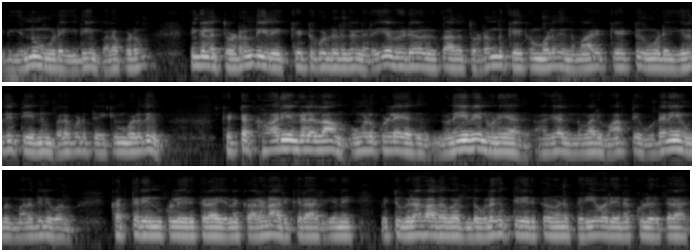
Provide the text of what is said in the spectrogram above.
இது இன்னும் உங்களுடைய இதயம் பலப்படும். நீங்கள் தொடர்ந்து இதை கேட்டுக்கொண்டிருங்கள். நிறைய வீடியோ இருக்கும். அதை தொடர்ந்து கேட்கும் பொழுது இந்த மாதிரி கேட்டு உங்களுடைய இருதயத்தை இன்னும் பலப்படுத்தி வைக்கும் பொழுது கெட்ட காரியங்கள் எல்லாம் உங்களுக்குள்ளே அது நுழையவே நுழையாது ஆகையால் இந்த மாதிரி வார்த்தை உடனே உங்கள் மனதில் வரும். கர்த்தர் எனக்குள்ளே இருக்கிறார் எனக்கு அரணா இருக்கிறார் என்னை விட்டு விலகாதவர் இந்த உலகத்தில் இருக்கிறவன பெரியவர் எனக்குள் இருக்கிறார்.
